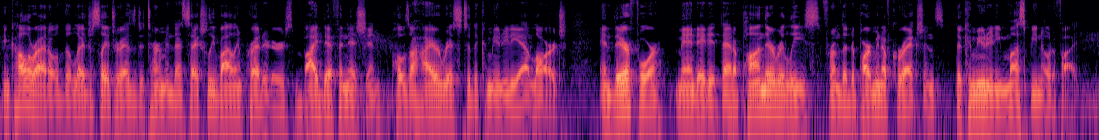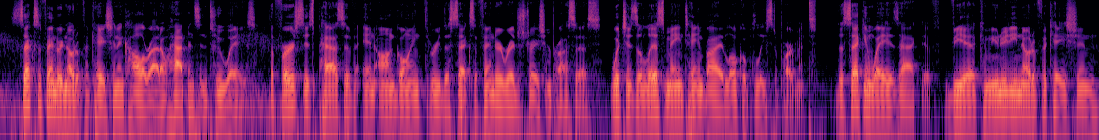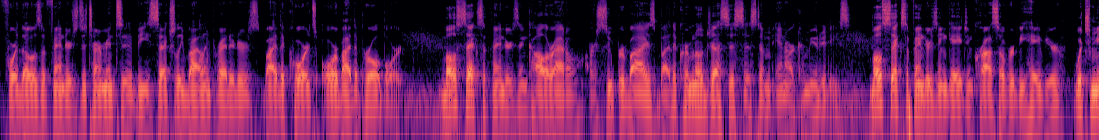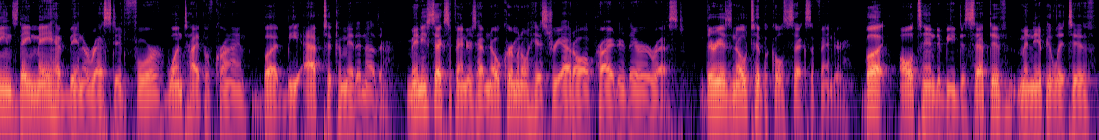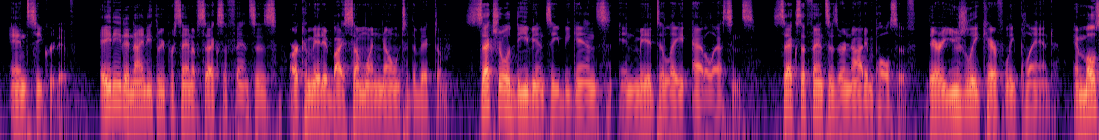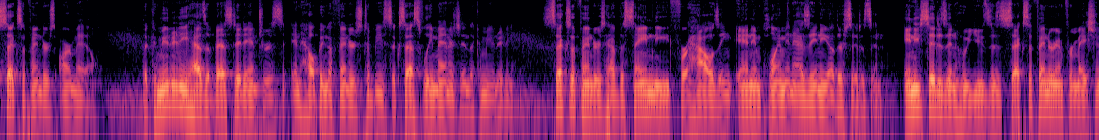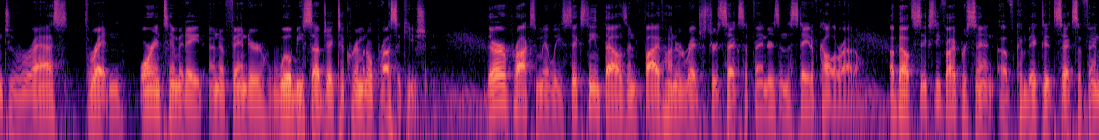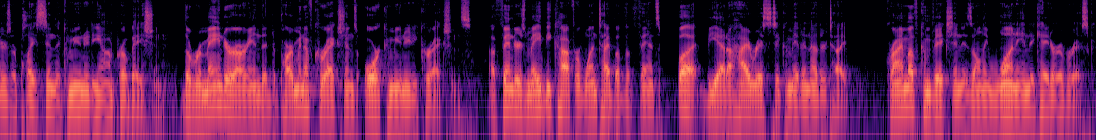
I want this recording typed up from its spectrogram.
In Colorado, the legislature has determined that sexually violent predators, by definition, pose a higher risk to the community at large, and therefore mandated that upon their release from the Department of Corrections, the community must be notified. Sex offender notification in Colorado happens in two ways. The first is passive and ongoing through the sex offender registration process, which is a list maintained by local police departments. The second way is active, via community notification for those offenders determined to be sexually violent predators by the courts or by the parole board. Most sex offenders in Colorado are supervised by the criminal justice system in our communities. Most sex offenders engage in crossover behavior, which means they may have been arrested for one type of crime, but be apt to commit another. Many sex offenders have no criminal history at all prior to their arrest. There is no typical sex offender but all tend to be deceptive, manipulative, and secretive. 80 to 93% of sex offenses are committed by someone known to the victim. Sexual deviancy begins in mid to late adolescence. Sex offenses are not impulsive. They are usually carefully planned, and most sex offenders are male. The community has a vested interest in helping offenders to be successfully managed in the community. Sex offenders have the same need for housing and employment as any other citizen. Any citizen who uses sex offender information to harass, threaten, or intimidate an offender will be subject to criminal prosecution. There are approximately 16,500 registered sex offenders in the state of Colorado. About 65% of convicted sex offenders are placed in the community on probation. The remainder are in the Department of Corrections or Community Corrections. Offenders may be caught for one type of offense, but be at a high risk to commit another type. Crime of conviction is only one indicator of risk.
